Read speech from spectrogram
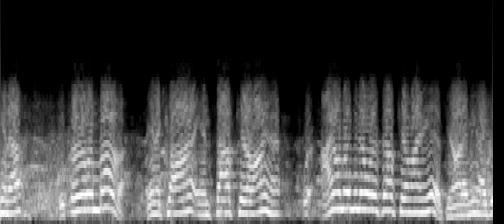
you know, it's Earl and Bubba in a car in South Carolina well, I don't even know where South Carolina is. You know what I mean? I just.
